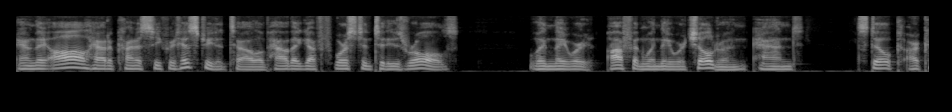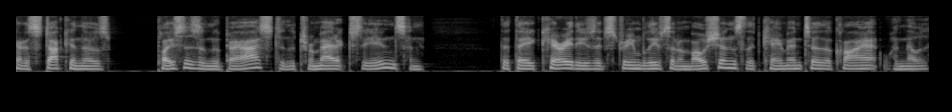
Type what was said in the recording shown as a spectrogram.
And they all had a kind of secret history to tell of how they got forced into these roles when they were often when they were children and still are kind of stuck in those places in the past and the traumatic scenes and that they carry these extreme beliefs and emotions that came into the client when those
